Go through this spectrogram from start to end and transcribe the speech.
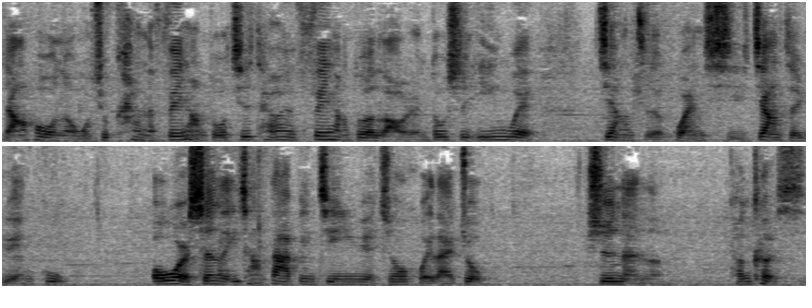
然后呢，我就看了非常多。其实台湾非常多的老人都是因为这样子的关系、这样子的缘故，偶尔生了一场大病进医院之后回来就失能了，很可惜。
